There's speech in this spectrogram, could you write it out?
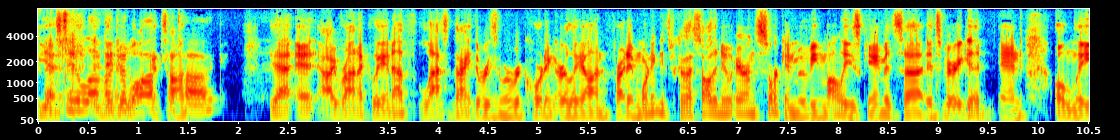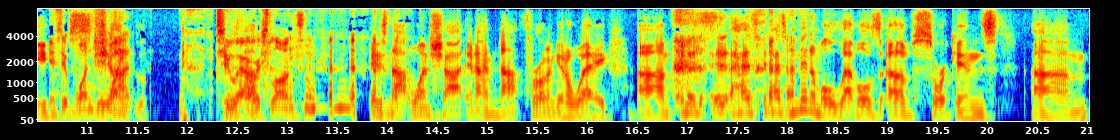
yes, Do you love they a do good walk and talk? Yeah, and ironically enough, last night the reason we're recording early on Friday morning is because I saw the new Aaron Sorkin movie Molly's Game. It's uh it's very good and only Is it one slight- shot? Two It is hours long. it is not one shot, and I'm not throwing it away. Um, and it, it has it has minimal levels of Sorkin's um,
